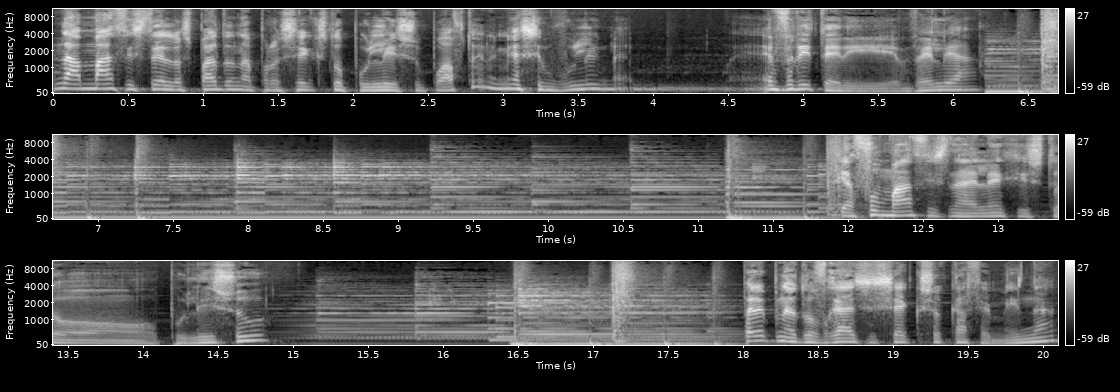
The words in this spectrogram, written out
Να μάθεις τέλος πάντων να προσέχεις το πουλί σου που αυτό είναι μια συμβουλή με ευρύτερη εμβέλεια. Και αφού μάθεις να ελέγχεις το πουλί σου Πρέπει να το βγάζεις έξω κάθε μήνα.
